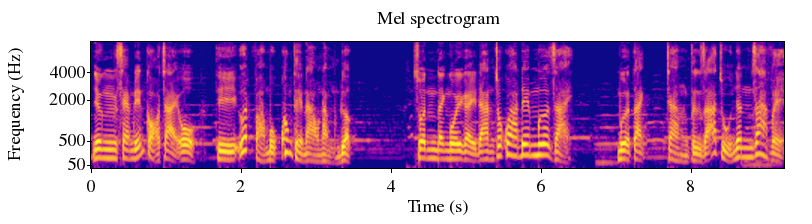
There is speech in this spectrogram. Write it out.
nhưng xem đến cỏ trải ổ thì ướt và mục không thể nào nằm được xuân đành ngồi gảy đàn cho qua đêm mưa dài. Mưa tạnh, chàng từ giã chủ nhân ra về.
